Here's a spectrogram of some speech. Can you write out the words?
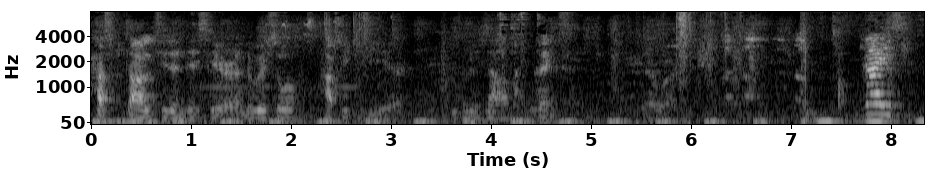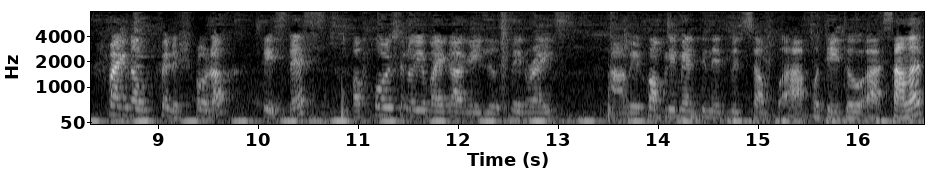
hospitality than this here, and we're so happy to be here. Thanks. Guys, final finished product, taste test. Of course, you know you buy little plain rice. Uh, we're complementing it with some uh, potato uh, salad.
